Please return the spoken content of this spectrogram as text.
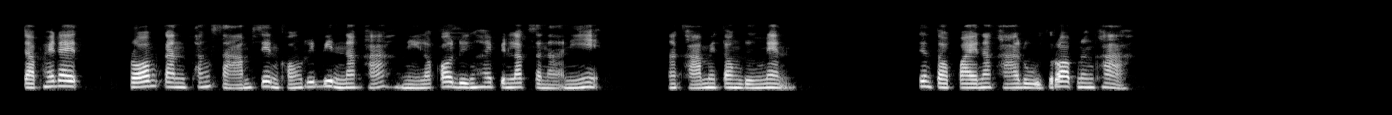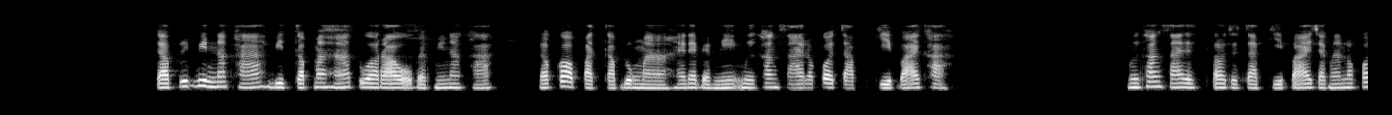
จับให้ได้พร้อมกันทั้งสามเส้นของริบบิ้นนะคะ นี่แล้วก็ดึงให้เป็นลักษณะนี้นะคะ ไม่ต้องดึงแน่น เส้นต่อไปนะคะดูอีกรอบนึงค่ะ จับริบบิ้นนะคะ บิดกลับมาหาตัวเราแบบนี้นะคะ แล้วก็ปัดกลับลงมาให้ได้แบบนี้มือข้างซ้ายแล้วก็จับกีบไว้ค่ะ มือข้างซ้ายเราจะจับกีบไว้จากนั้นเราก็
